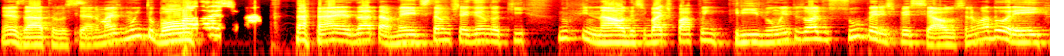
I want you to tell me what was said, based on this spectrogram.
Exato, Luciano, mas muito bom. Exatamente, estamos chegando aqui no final desse bate-papo incrível, um episódio super especial, Luciano. Eu adorei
